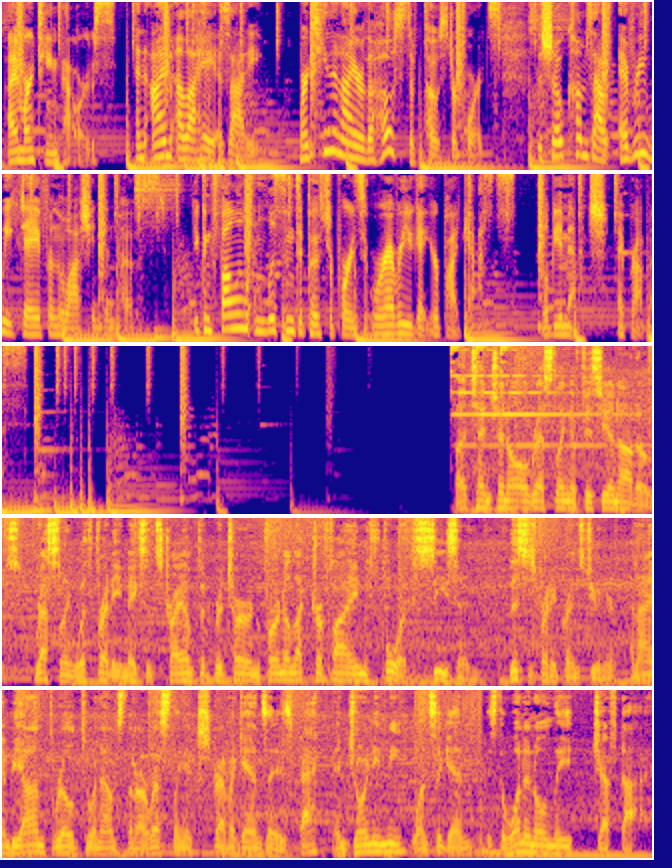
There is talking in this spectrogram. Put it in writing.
I'm Martine Powers. And I'm Elahe Izadi. Martine and I are the hosts of Post Reports. The show comes out every weekday from the Washington Post. You can follow and listen to Post Reports wherever you get your podcasts. It'll be a match, I promise. Attention, all wrestling aficionados. Wrestling with Freddie makes its triumphant return for an electrifying fourth season. This is Freddie Prinze Jr., and I am beyond thrilled to announce that our wrestling extravaganza is back, and joining me once again is the one and only Jeff Dye.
